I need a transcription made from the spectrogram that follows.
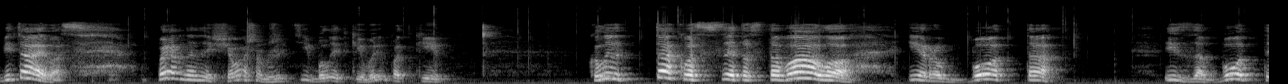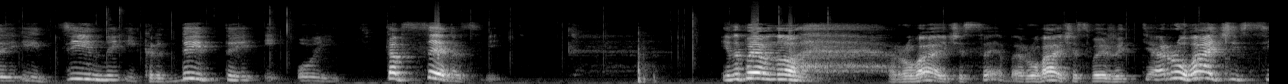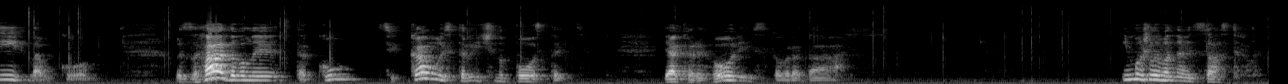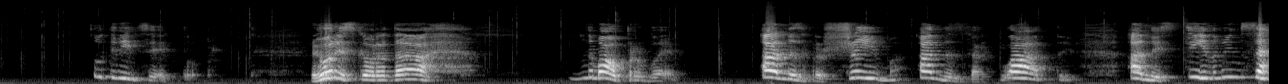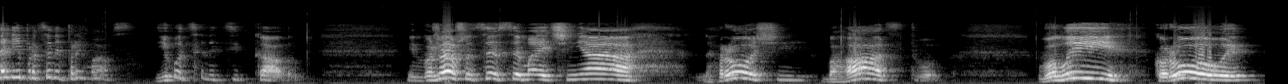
Вітаю вас! Впевнений, що в вашому житті були такі випадки, коли так вас все доставало, і робота, і заботи, і ціни, і кредити, і ой, та все на світі. І напевно, ругаючи себе, ругаючи своє життя, ругаючи всіх навколо, ви згадували таку цікаву історичну постать, як Григорій Сковорода. І, можливо, навіть застріли. Ну, дивіться, як добре. Григорій Сковорода не мав проблем. А не з грошима, а не з зарплатою, а не з цінами. Він взагалі про це не приймався. Його це не цікавило. Він вважав, що це все маячня, гроші, багатство, воли, корови.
